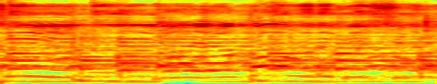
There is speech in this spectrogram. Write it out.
আছি দয়া গৌর বিষ্ণু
